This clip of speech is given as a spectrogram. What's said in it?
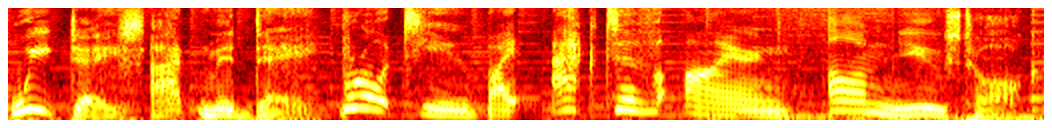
Weekdays at midday Brought to you by Active Iron. on News Talk.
